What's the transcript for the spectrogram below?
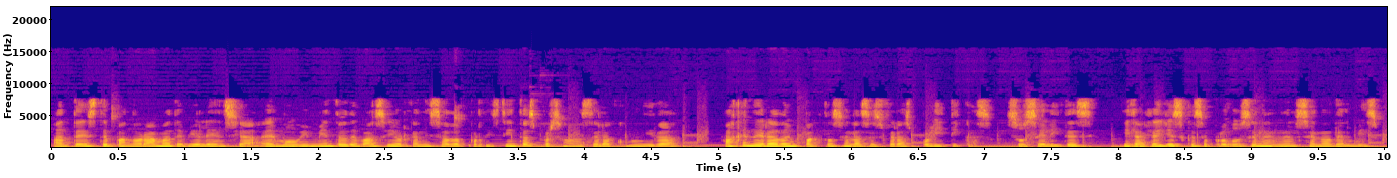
Ante este panorama de violencia, el movimiento de base y organizado por distintas personas de la comunidad ha generado impactos en las esferas políticas, sus élites y las leyes que se producen en el seno del mismo.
